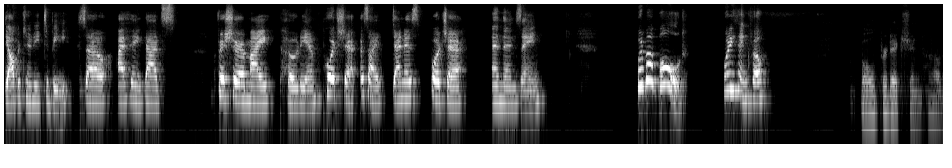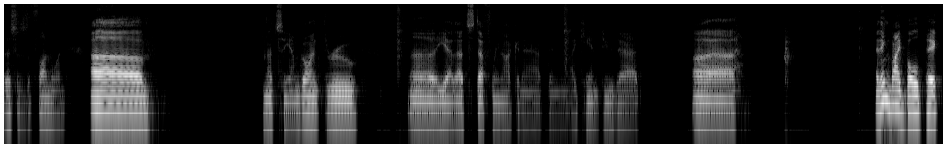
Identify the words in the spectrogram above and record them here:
the opportunity to be. So I think that's for sure my podium. Pourchaire, uh, sorry, Dennis, Pourchaire, and then Zane. What about Bold? What do you think, Phil? Bold prediction. Oh, this is the fun one. Um, let's see. I'm going through uh, yeah, that's definitely not going to happen. I can't do that. Uh, I think my bold pick,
